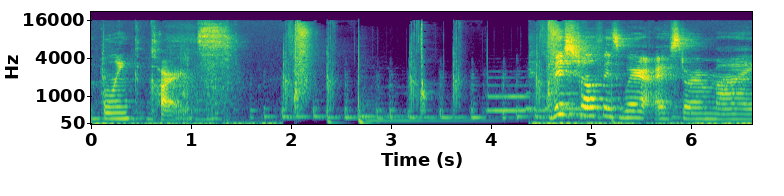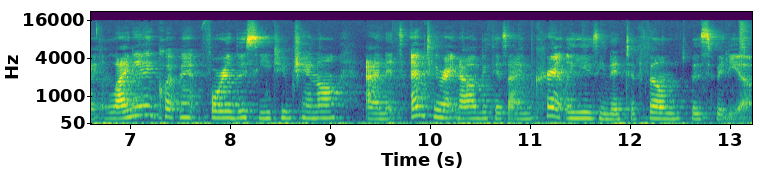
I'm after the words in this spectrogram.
blank cards. This shelf is where I store my lighting equipment for this YouTube channel and it's empty right now because I'm currently using it to film this video.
